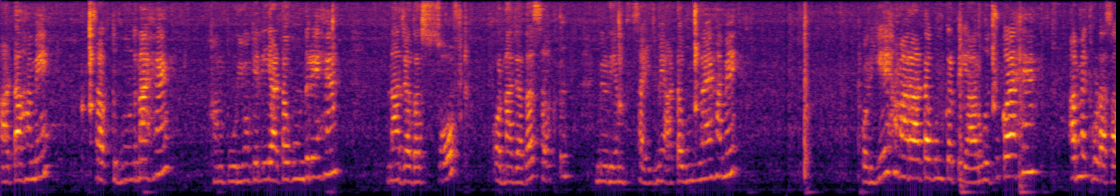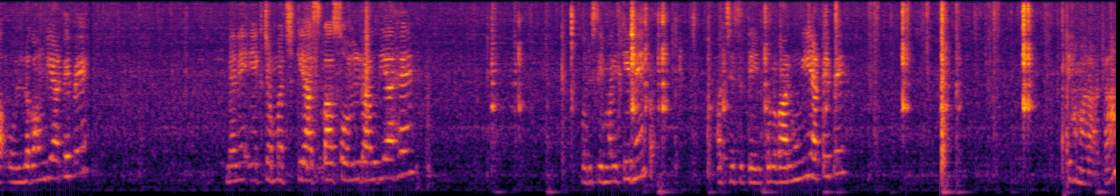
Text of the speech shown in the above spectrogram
आटा हमें सख्त गूंदना है। हम पूरियों के लिए आटा गूंद रहे हैं। ना ज़्यादा सॉफ्ट और ना ज़्यादा सख्त। मीडियम साइज़ में आटा गूंदना है हमें। और ये हमारा आटा गूंद कर तैयार हो चुका है। अब मैं थोड़ा सा ऑयल लगाऊँगी आटे पे। मैंने एक चम्मच के आसपास ऑयल डाल दिया है। और इसे मलके में अच्छे से तेल को लगा लूँगी आटे पे। हमारा आटा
